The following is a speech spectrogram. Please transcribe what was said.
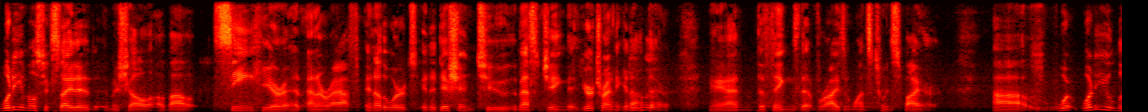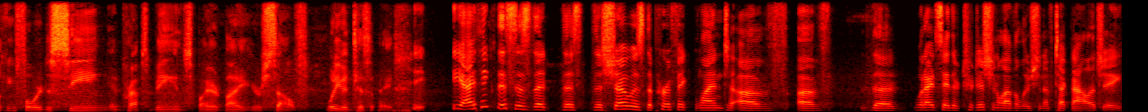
What are you most excited, Michelle, about seeing here at NRF? In other words, in addition to the messaging that you're trying to get out there and the things that Verizon wants to inspire, uh, what what are you looking forward to seeing and perhaps being inspired by yourself? What do you anticipate? Yeah, I think this is the this the show is the perfect blend of of the what I'd say the traditional evolution of technology,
